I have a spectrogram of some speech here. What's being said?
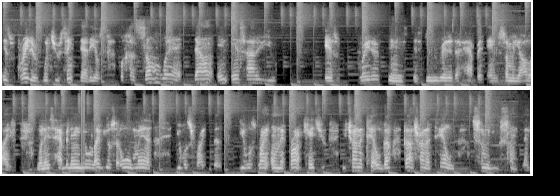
is greater what you think that is because somewhere down in inside of you is greater things is getting ready to happen in some of y'all life. When it's happening in your life, you'll say, "Oh man, you was right. The, you was right on that front. Can't you? You trying to tell God? God trying to tell some of you something."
